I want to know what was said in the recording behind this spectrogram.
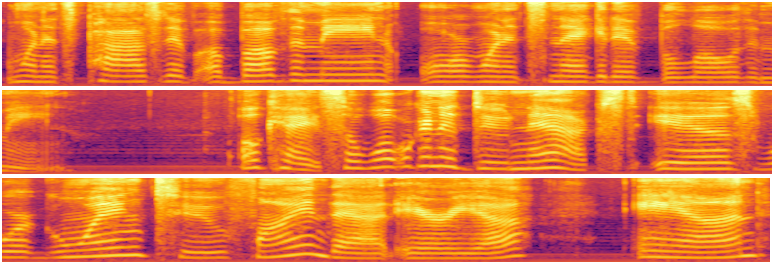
when it's positive above the mean or when it's negative below the mean. Okay, so what we're going to do next is we're going to find that area and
